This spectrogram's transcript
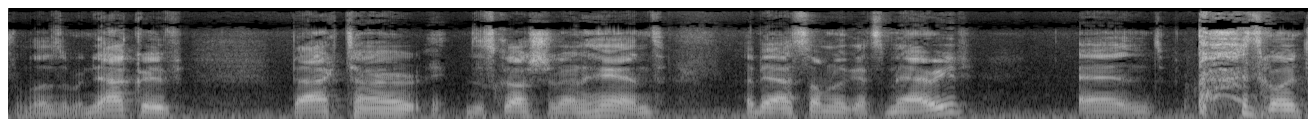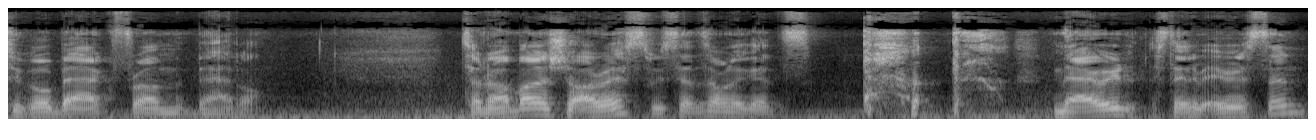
from Lozer Ben Yaakov. Back to our discussion at hand about someone who gets married and is going to go back from battle. Tarabana Sha'aris, we said someone who gets married, state of Erison.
